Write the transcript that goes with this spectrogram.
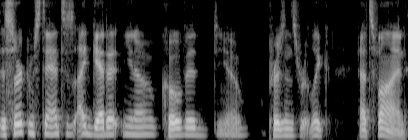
the circumstances, I get it, you know, COVID, you know, prisons were like, that's fine.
